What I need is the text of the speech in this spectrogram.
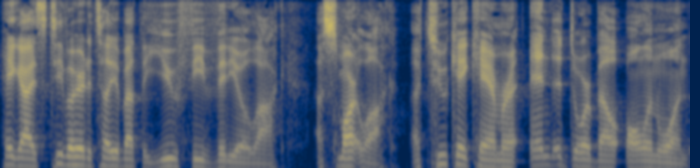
Hey guys, TiVo here to tell you about the Eufy Video Lock, a smart lock, a 2K camera, and a doorbell all in one.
